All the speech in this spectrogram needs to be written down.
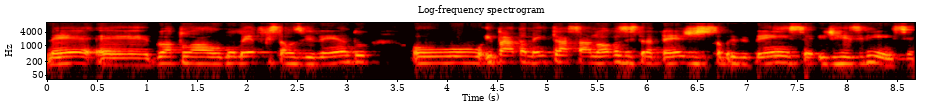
né, é, do atual momento que estamos vivendo, ou, e para também traçar novas estratégias de sobrevivência e de resiliência.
